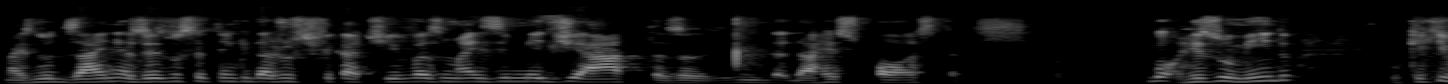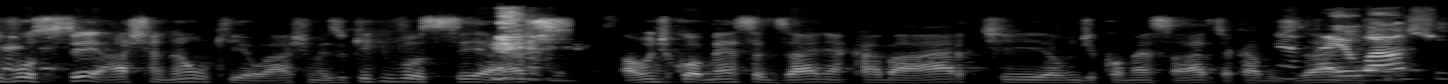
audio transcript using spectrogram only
Mas no design, às vezes você tem que dar justificativas mais imediatas da resposta. Bom, resumindo, o que, que você acha, não o que eu acho, mas o que, que você acha? Aonde começa design acaba a arte, onde começa arte acaba o design? Eu acho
